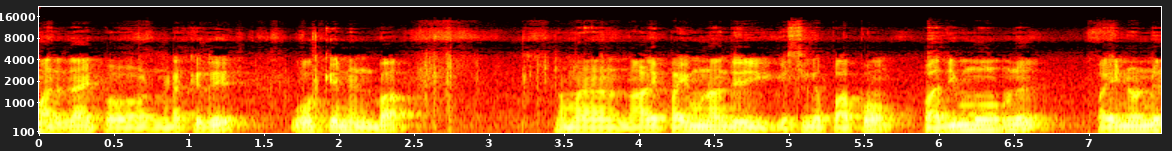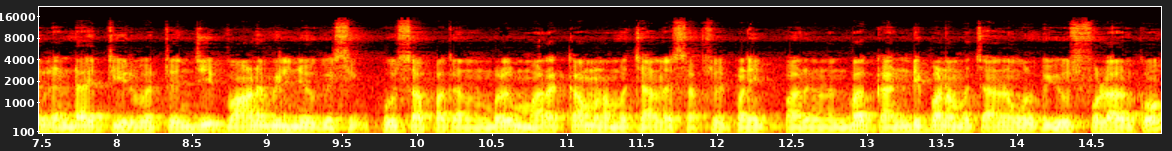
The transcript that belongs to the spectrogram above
மாதிரி தான் இப்போது நடக்குது. ஓகே நண்பா. நம்ம நாளைக்கு பதிமூணாந்தேதி கெஸ்ஸிங்கை பார்ப்போம். பதிமூணு பதினொன்று ரெண்டாயிரத்தி இருபத்தஞ்சி வானவில் நியூ கெஸ்ஸிங் புதுசாக பார்க்குற நண்பர்கள் மறக்காமல் நம்ம சேனலை சப்ஸ்கிரைப் பண்ணி பாருங்கள் நண்பா. கண்டிப்பாக நம்ம சேனல் உங்களுக்கு யூஸ்ஃபுல்லாக இருக்கும்.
